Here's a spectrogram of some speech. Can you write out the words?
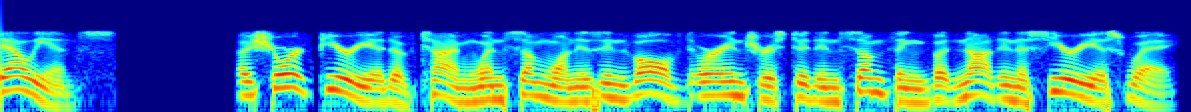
Dalliance. A short period of time when someone is involved or interested in something but not in a serious way.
